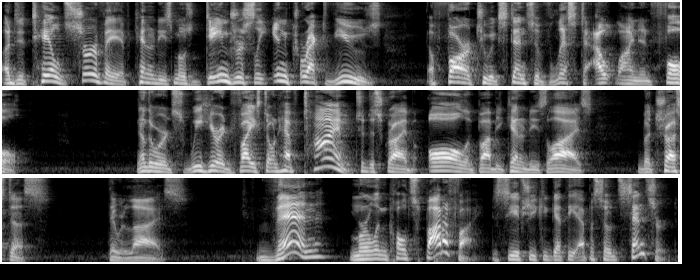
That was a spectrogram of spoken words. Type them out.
a detailed survey of Kennedy's most dangerously incorrect views, a far too extensive list to outline in full. In other words, we here at Vice don't have time to describe all of Bobby Kennedy's lies, but trust us, they were lies. Then Merlan called Spotify to see if she could get the episode censored.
